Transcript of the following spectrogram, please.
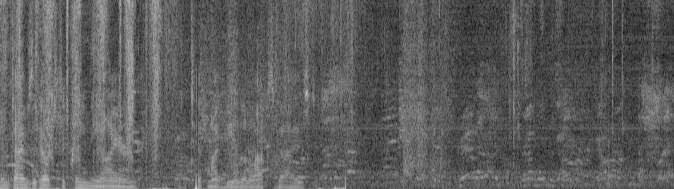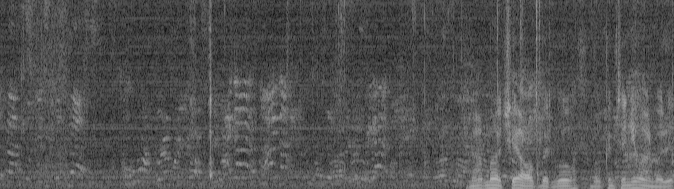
Sometimes it helps to clean the iron. The tip might be a little oxidized. Not much help, but we'll we'll continue on with it.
